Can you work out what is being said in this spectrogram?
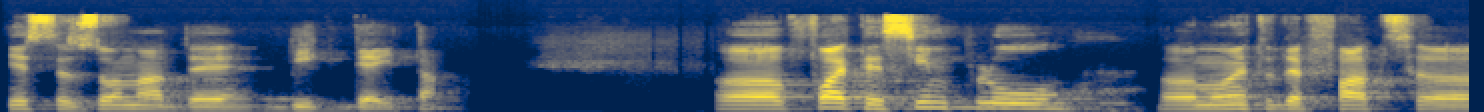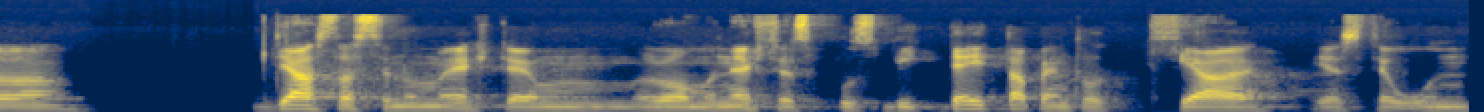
este zona de big data. Uh, foarte simplu, în momentul de față, de asta se numește în românește spus big data, pentru că chiar este un uh,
